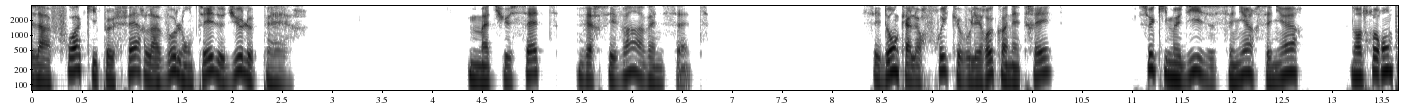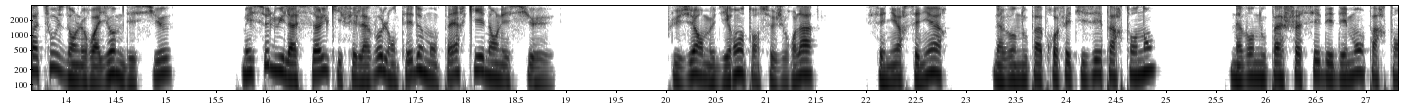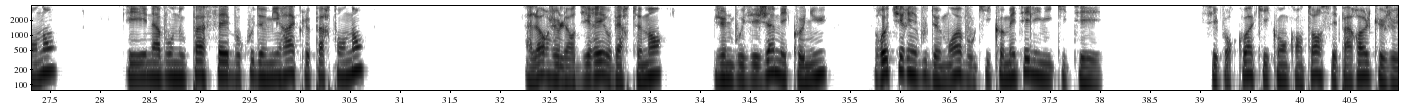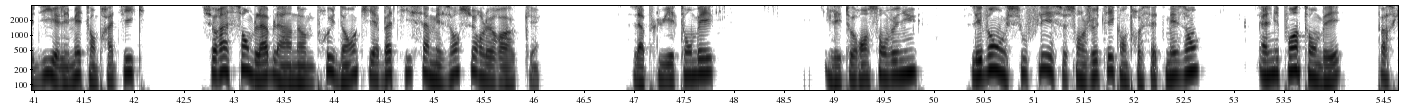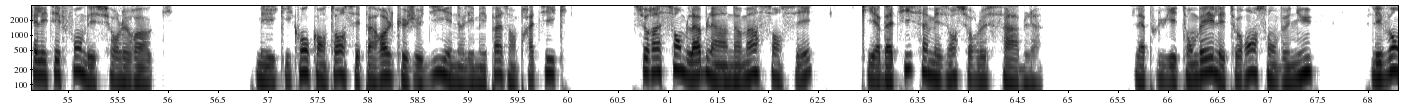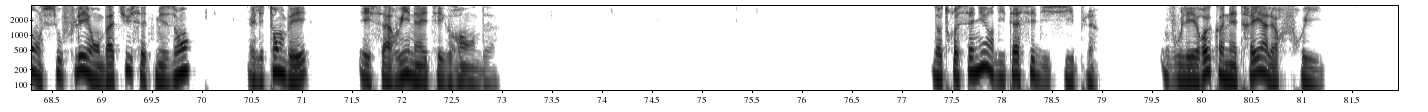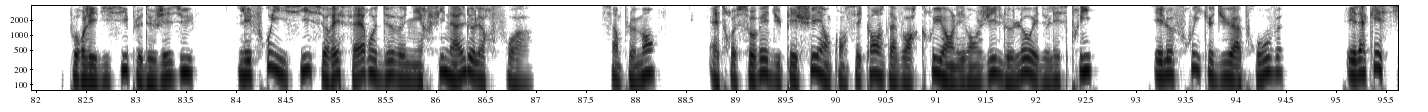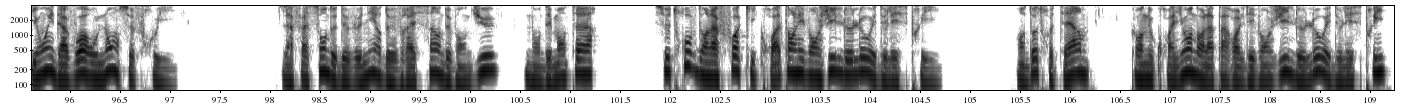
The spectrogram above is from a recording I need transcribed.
La foi qui peut faire la volonté de Dieu le Père. Matthieu 7, versets 20 à 27. C'est donc à leurs fruits que vous les reconnaîtrez. Ceux qui me disent Seigneur, Seigneur, n'entreront pas tous dans le royaume des cieux, mais celui-là seul qui fait la volonté de mon Père qui est dans les cieux. Plusieurs me diront en ce jour-là Seigneur, Seigneur, n'avons-nous pas prophétisé par ton nom? N'avons-nous pas chassé des démons par ton nom? Et n'avons-nous pas fait beaucoup de miracles par ton nom? Alors je leur dirai ouvertement Je ne vous ai jamais connu, retirez-vous de moi, vous qui commettez l'iniquité. C'est pourquoi quiconque entend ces paroles que je dis et les met en pratique sera semblable à un homme prudent qui a bâti sa maison sur le roc. La pluie est tombée, les torrents sont venus, les vents ont soufflé et se sont jetés contre cette maison, elle n'est point tombée, parce qu'elle était fondée sur le roc. Mais quiconque entend ces paroles que je dis et ne les met pas en pratique, sera semblable à un homme insensé qui a bâti sa maison sur le sable. La pluie est tombée, les torrents sont venus, les vents ont soufflé et ont battu cette maison, elle est tombée, et sa ruine a été grande. Notre Seigneur dit à ses disciples Vous les reconnaîtrez à leurs fruits. Pour les disciples de Jésus, les fruits ici se réfèrent au devenir final de leur foi. Simplement, être sauvé du péché en conséquence d'avoir cru en l'évangile de l'eau et de l'esprit est le fruit que Dieu approuve, et la question est d'avoir ou non ce fruit. La façon de devenir de vrais saints devant Dieu, non des menteurs, se trouve dans la foi qui croit en l'évangile de l'eau et de l'esprit. En d'autres termes, quand nous croyons dans la parole d'évangile de l'eau et de l'esprit,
